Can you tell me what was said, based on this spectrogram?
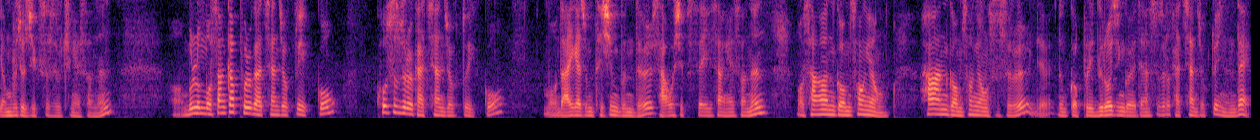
연부조직 수술 중에서는. 어, 물론 뭐 쌍꺼풀 같이 한 적도 있고, 코 수술을 같이 한 적도 있고, 뭐 나이가 좀 드신 분들 4, 50세 이상에서는 뭐 상안검 성형, 하안검 성형 수술, 눈꺼풀이 늘어진 거에 대한 수술을 같이 한 적도 있는데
